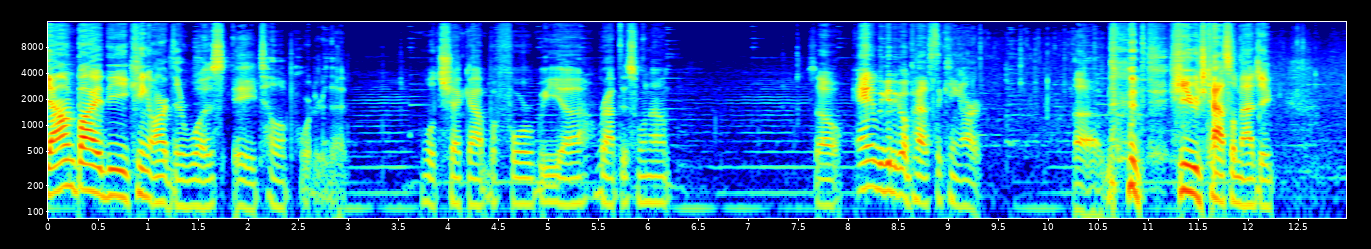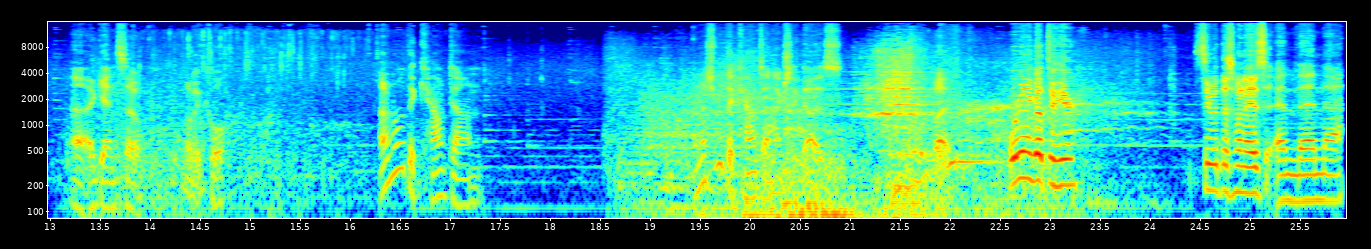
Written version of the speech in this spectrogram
Down by the King Art, there was a teleporter that we'll check out before we uh, wrap this one up. So, and we get to go past the King Art uh, huge castle magic uh, again, so that'll be cool. I don't know what the countdown... I'm not sure what the countdown actually does, but we're gonna go through here, see what this one is, and then, uh,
